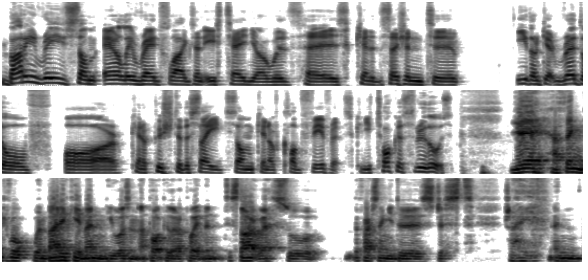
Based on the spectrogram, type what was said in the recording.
Barry raised some early red flags in his tenure with his kind of decision to either get rid of or kind of push to the side some kind of club favourites. Can you talk us through those? Yeah, I think well, when Barry came in, he wasn't a popular appointment to start with. So the first thing you do is just try and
